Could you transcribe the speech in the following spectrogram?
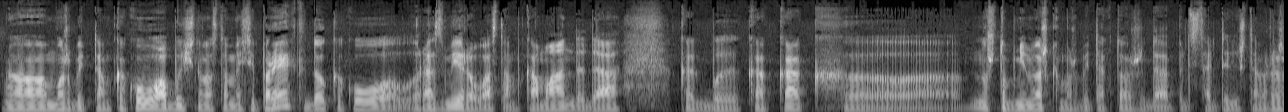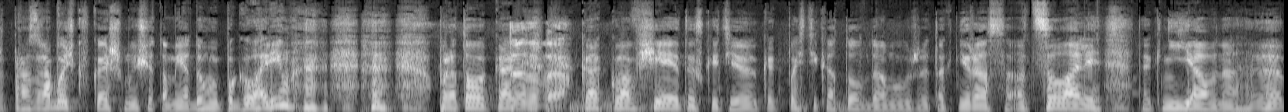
может быть, там, какого обычного у вас там, если проект, до какого размера у вас там команда, да, как бы, как, как, э, ну, чтобы немножко, может быть, так тоже, да, представить, ты говоришь, там, про разработчиков, конечно, мы еще там, я думаю, поговорим, про то, как, как вообще, так сказать, э, как пасти котов, да, мы уже так не раз отсылали, так неявно э,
